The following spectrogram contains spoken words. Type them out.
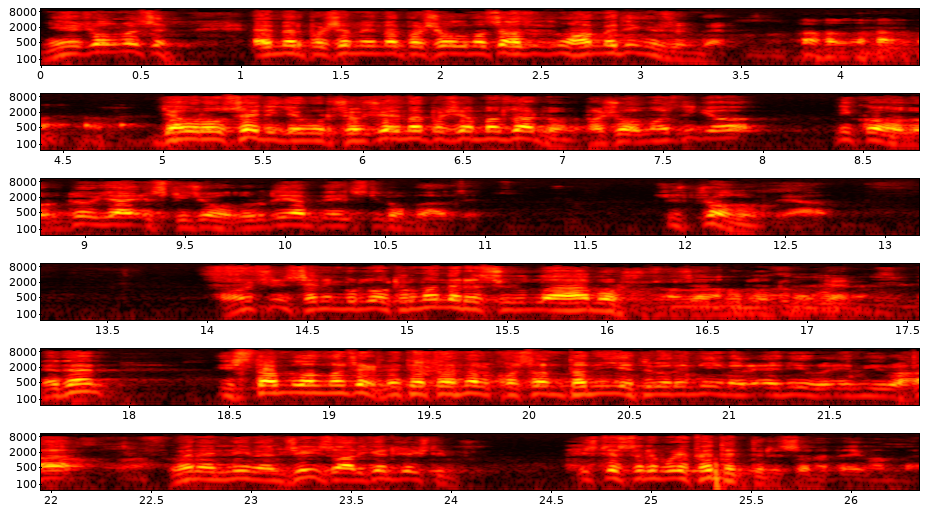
Niye hiç olmasın? Enver Paşa Enver Paşa olması Hazreti Muhammed'in yüzünden. Gavur olsaydı gavur çocuğu Enver Paşa yapmazlardı onu. Paşa olmazdı ki o. Niko olurdu, ya eskici olurdu, ya eski toplardı. Sütçü olurdu ya. Onun için senin burada oturman da Resulullah'a borçlusun sen burada otururken. Neden? İstanbul alınacak. Letefenel Konstantiniyeti ve nimel emir emiruha ve nellimel ceyz alikel ceyş demiş. İşte seni buraya fethettirir sana peygamber.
